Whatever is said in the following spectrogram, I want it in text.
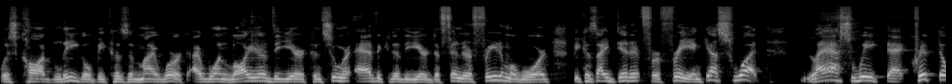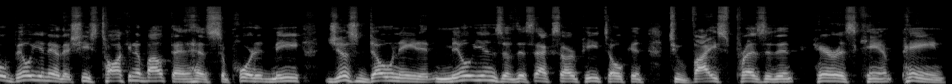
was called legal because of my work. I won Lawyer of the Year, Consumer Advocate of the Year, Defender of Freedom Award because I did it for free. And guess what? Last week that crypto billionaire that she's talking about that has supported me just donated millions of this XRP token to Vice President Harris campaign.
